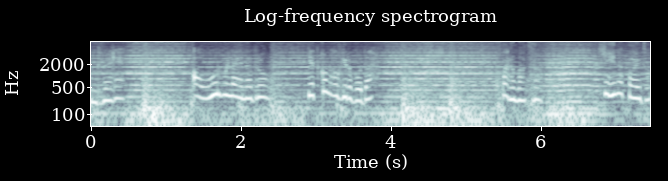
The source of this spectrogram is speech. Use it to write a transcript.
ಒಂದ್ ವೇಳೆ ಆ ಊರ್ಮಿಳ ಏನಾದರೂ ಎತ್ಕೊಂಡು ಹೋಗಿರ್ಬೋದಾ? ಪರಮಾತ್ಮ, ಏನಪ್ಪ ಇದು?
